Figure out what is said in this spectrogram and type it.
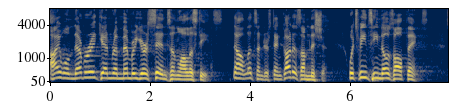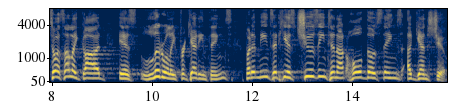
I will never again remember your sins and lawless deeds. Now, let's understand God is omniscient, which means He knows all things. So it's not like God is literally forgetting things, but it means that He is choosing to not hold those things against you.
